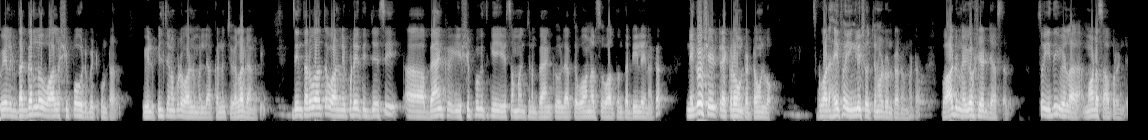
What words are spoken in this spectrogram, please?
వీళ్ళకి దగ్గరలో వాళ్ళ షిప్ ఒకటి పెట్టుకుంటారు. వీళ్ళు పిలిచినప్పుడు వాళ్ళని మళ్ళీ అక్కడి నుంచి వెళ్ళడానికి. దీని తర్వాత వాళ్ళని ఎప్పుడైతే ఇచ్చేసి ఆ బ్యాంక్ ఈ షిప్కి సంబంధించిన బ్యాంకు లేకపోతే ఓనర్స్ వాళ్ళతో డీల్ అయినాక నెగోషియేటర్ ఎక్కడో ఉంటాడు టౌన్లో. వాడు హైఫై ఇంగ్లీష్ వచ్చినవాడు ఉంటాడు అనమాట వాడు నెగోషియేట్ చేస్తాడు. సో ఇది వీళ్ళ మోడస్ ఆపరండి.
